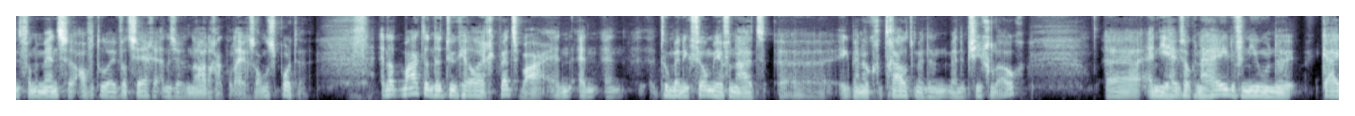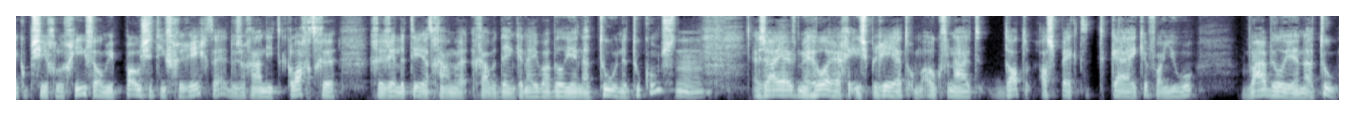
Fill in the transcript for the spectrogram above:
van de mensen af en toe even wat zeggen. En dan zeggen, nou, dan ga ik wel ergens anders sporten. En dat maakt het natuurlijk heel erg kwetsbaar. En, en, en toen ben ik veel meer vanuit, ik ben ook getrouwd met een, met een psycholoog. Uh, en die heeft ook een hele vernieuwende kijk op psychologie, veel meer positief gericht. Hè? Dus we gaan niet klachtgerelateerd gaan we, gaan we denken, nee, waar wil je naartoe in de toekomst? Mm. En zij heeft me heel erg geïnspireerd om ook vanuit dat aspect te kijken van, joh, waar wil je naartoe?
